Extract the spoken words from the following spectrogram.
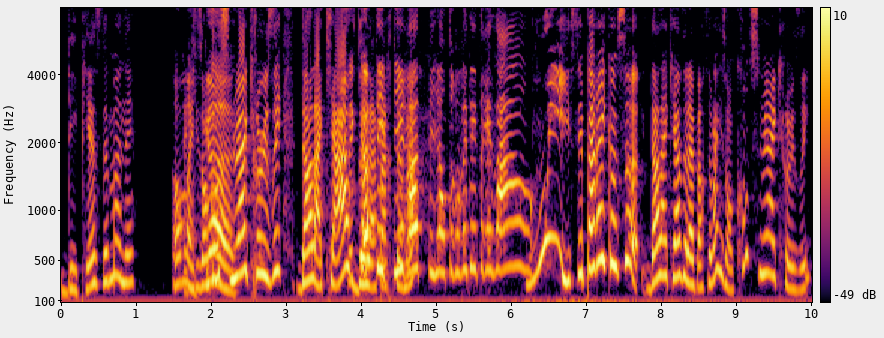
des pièces de monnaie. Oh Fait my qu'ils god. ont continué à creuser dans la cave C'est de comme des l'appartement. pirates puis ils ont trouvé des trésors. Oui, c'est pareil comme ça. Dans la cave de l'appartement, ils ont continué à creuser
